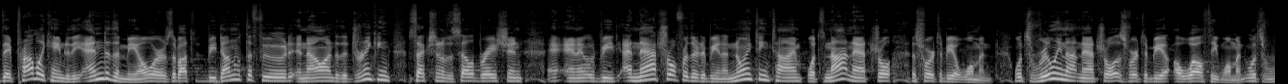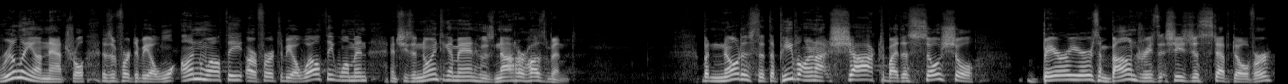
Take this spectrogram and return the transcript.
they probably came to the end of the meal where it was about to be done with the food and now onto the drinking section of the celebration, and it would be natural for there to be an anointing time. What's not natural is for it to be a woman. What's really not natural is for it to be a wealthy woman. What's really unnatural is for it to be a unwealthy or for it to be a wealthy woman and she's anointing a man who's not her husband. But notice that the people are not shocked by the social barriers and boundaries that she's just stepped over,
